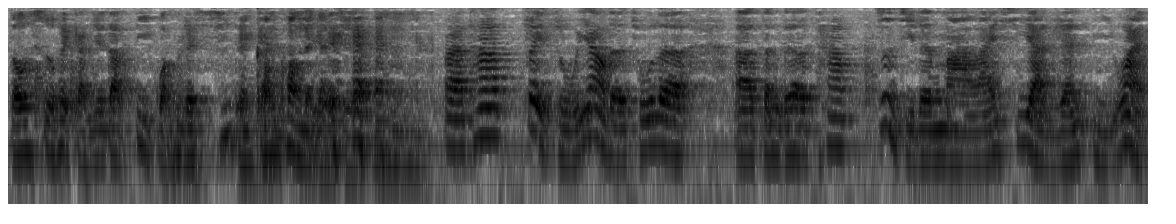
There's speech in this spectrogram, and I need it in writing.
都是会感觉到地广人稀的空旷的感觉。呃，他最主要的除了呃整个他自己的马来西亚人以外，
